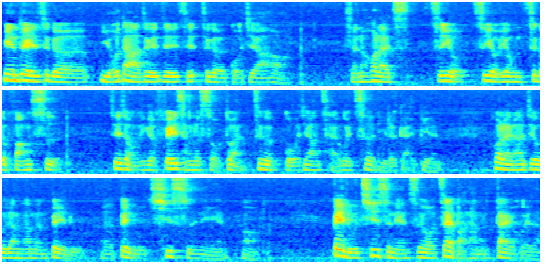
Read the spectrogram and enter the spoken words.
面对这个犹大这个这这这个国家哈。神后来只只有只有用这个方式，这种一个非常的手段，这个国家才会彻底的改变。后来他就让他们被掳，呃，被掳七十年啊，被掳七十年之后再把他们带回来。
